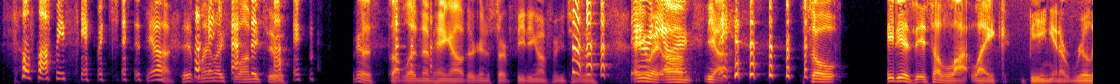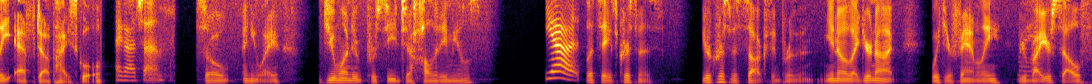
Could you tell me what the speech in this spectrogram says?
salami sandwiches. Yeah, they, mine like, like half salami too. We gotta stop letting them hang out. They're gonna start feeding off of each other. Anyway, um, yeah. so it is. It's a lot like being in a really effed up high school. I gotcha. So anyway, do you want to proceed to holiday meals? Yeah, Let's say it's Christmas. Your Christmas sucks in prison. You know, like you're not with your family. You're by yourself.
